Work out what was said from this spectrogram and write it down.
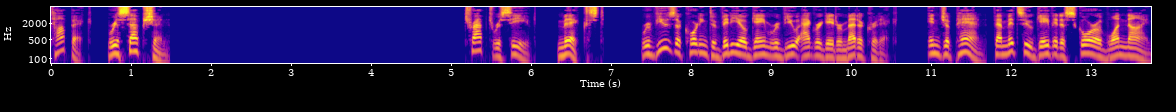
Topic: Reception. Trapt received mixed reviews according to video game review aggregator Metacritic. In Japan, Famitsu gave it a score of 1.9,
